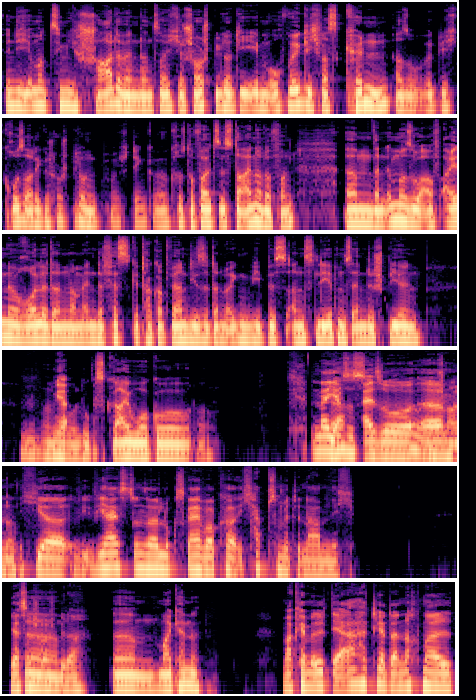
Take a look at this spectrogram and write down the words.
Finde ich immer ziemlich schade, wenn dann solche Schauspieler, die eben auch wirklich was können, also wirklich großartige Schauspieler, und ich denke, Christoph Walz ist da einer davon, ähm, dann immer so auf eine Rolle dann am Ende festgetackert werden, die sie dann irgendwie bis ans Lebensende spielen. Also ja. Luke Skywalker oder naja, also ähm, hier, wie, wie, heißt unser Luke Skywalker? Ich hab so mit den Namen nicht. Wie heißt der ähm, Schauspieler? Ähm, Mike Hamill. Mark Hamill, der hat ja dann nochmal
